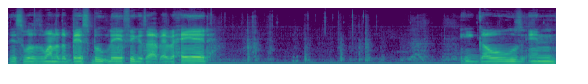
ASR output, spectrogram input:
this was one of the best bootleg figures I've ever had. He goes and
